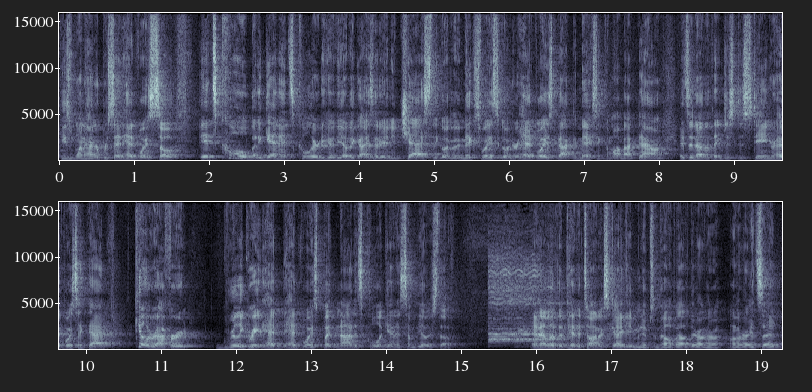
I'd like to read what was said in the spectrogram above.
He's 100% head voice. So it's cool, but again, it's cooler to hear the other guys that are in your chest. They go into the mix voice, go into your head voice, back to mix, and come on back down. It's another thing just to stay in your head voice like that. Killer effort, really great head head voice, but not as cool again as some of the other stuff. And I love the Pentatonix guy giving him some help out there on the on the right side.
